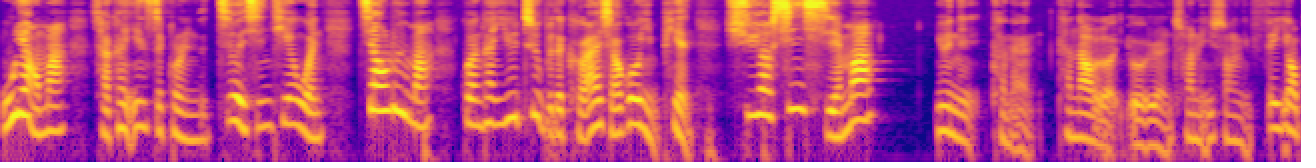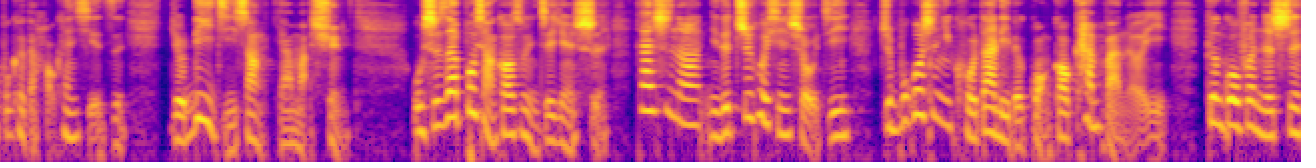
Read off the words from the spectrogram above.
无聊吗？查看 Instagram 的最新贴文。焦虑吗？观看 YouTube 的可爱小狗影片。需要新鞋吗？因为你可能看到了有人穿了一双你非要不可的好看鞋子，你就立即上亚马逊。我实在不想告诉你这件事，但是呢，你的智慧型手机只不过是你口袋里的广告看板而已。更过分的是，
